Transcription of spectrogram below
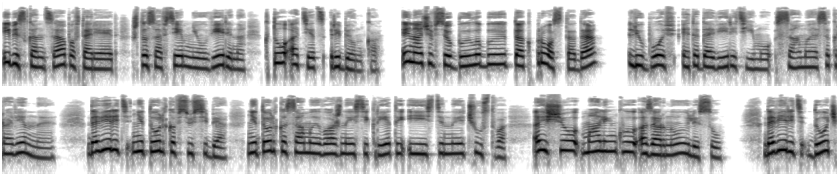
И без конца повторяет, что совсем не уверена, кто отец ребенка. Иначе все было бы так просто, да? Любовь — это доверить ему самое сокровенное. Доверить не только всю себя, не только самые важные секреты и истинные чувства, а еще маленькую озорную лису. Доверить дочь,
